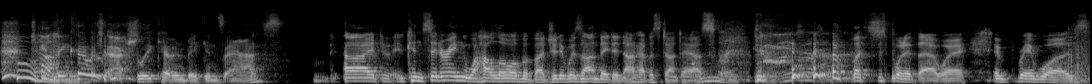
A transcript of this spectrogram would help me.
Do you think that was actually Kevin Bacon's ass? uh, considering how low of a budget it was on, they did not have a stunt ass. Oh. Let's just put it that way. It, it was.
